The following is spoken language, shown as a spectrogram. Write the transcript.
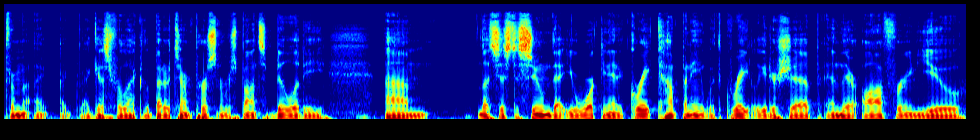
from I, I, guess for lack of a better term, personal responsibility. Um, let's just assume that you're working at a great company with great leadership, and they're offering you.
